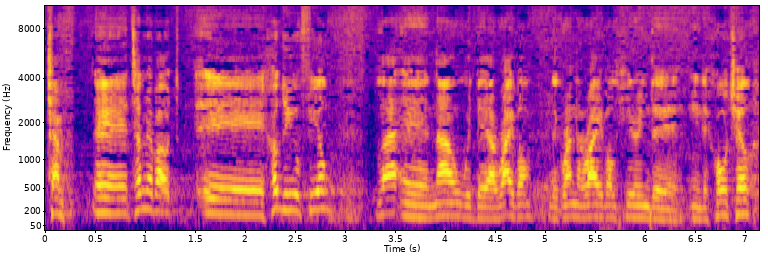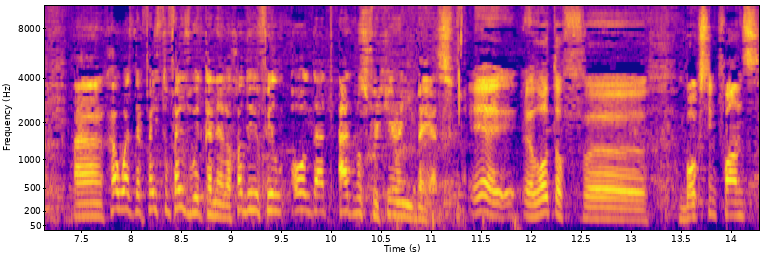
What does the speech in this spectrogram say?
Champ, uh, tell me about uh, how do you feel uh, now with the arrival, the grand arrival here in the in the hotel, and how was the face to face with Canelo? How do you feel all that atmosphere here in Vegas? Yeah, a lot of uh, boxing fans,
